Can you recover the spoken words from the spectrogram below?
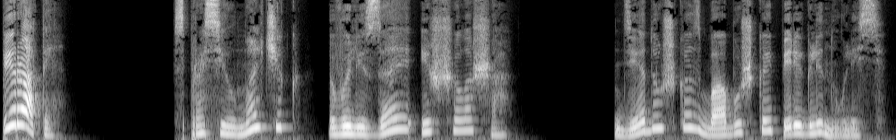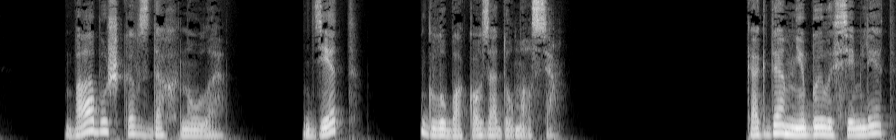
пираты?» — спросил мальчик, вылезая из шалаша. Дедушка с бабушкой переглянулись. Бабушка вздохнула. Дед глубоко задумался. Когда мне было семь лет,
